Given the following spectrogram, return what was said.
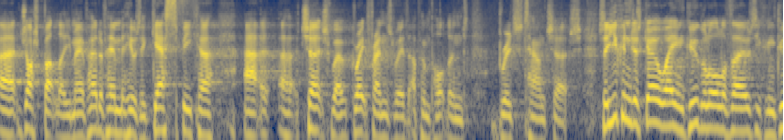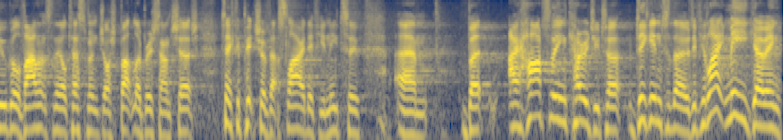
uh, Josh Butler. You may have heard of him. He was a guest speaker at a, a church we're great friends with up in Portland, Bridgetown Church. So you can just go away and Google all of those. You can Google violence in the Old Testament, Josh Butler, Bridgetown Church. Take a picture of that slide if you need to. Um, but I heartily encourage you to dig into those. If you're like me, going,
